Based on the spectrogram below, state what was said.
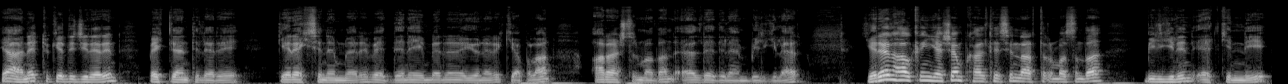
yani tüketicilerin beklentileri, gereksinimleri ve deneyimlerine yönelik yapılan araştırmadan elde edilen bilgiler, yerel halkın yaşam kalitesinin artırılmasında bilginin etkinliği,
